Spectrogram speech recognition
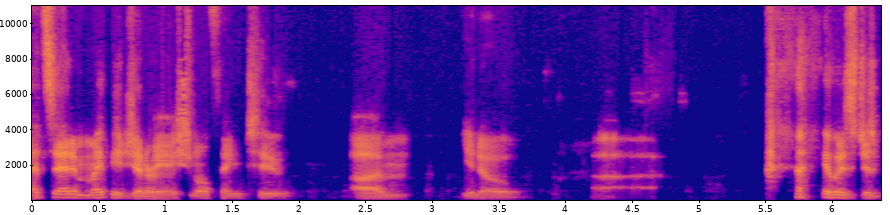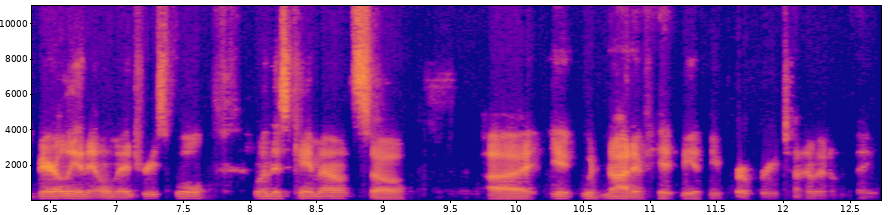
that said, it might be a generational thing too. Um, you know, uh, it was just barely in elementary school when this came out, so uh, it would not have hit me at the appropriate time. I don't think.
